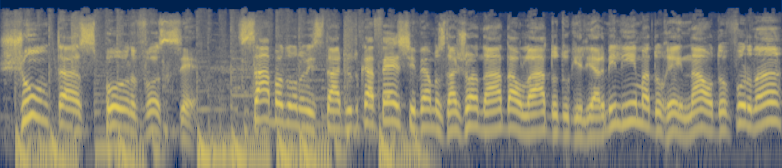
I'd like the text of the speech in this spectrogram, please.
juntas por você. Sábado, no Estádio do Café, estivemos na jornada ao lado do Guilherme Lima, do Reinaldo Furlan.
